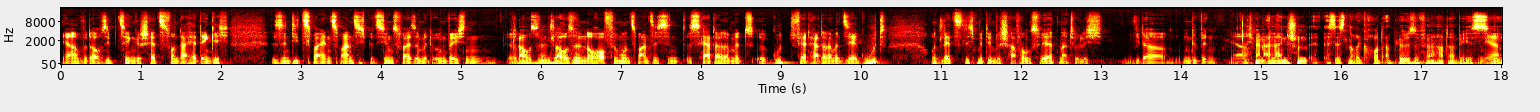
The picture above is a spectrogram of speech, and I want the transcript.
ja, wird auf 17 geschätzt. Von daher denke ich, sind die 22 beziehungsweise mit irgendwelchen äh, Klauseln. Klauseln noch auf 25 sind, ist Hertha damit äh, gut, fährt Hertha damit sehr gut und letztlich mit dem Beschaffungswert natürlich wieder ein Gewinn. Ja. Ich meine, alleine schon, es ist eine Rekordablöse für Hertha BSC. Ja.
